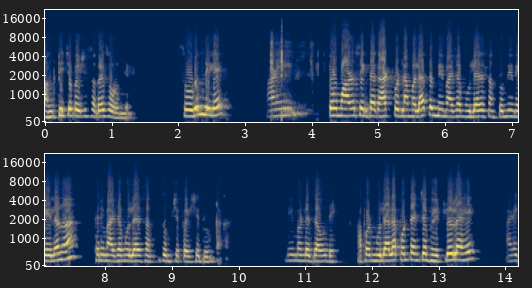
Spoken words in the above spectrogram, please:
अंगठीचे पैसे सगळे सोडून दिले. सोडून दिले. आणि तो माणूस एकदा गाठ पडला मला तर मी माझ्या मुलाला सांगतो मी मेलं ना तरी माझ्या मुलाला सांगतो तुमचे पैसे देऊन टाका. मी म्हणलं जाऊ दे. आपण मुलाला पण त्यांच्या भेटलेलं आहे आणि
